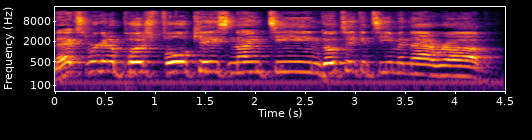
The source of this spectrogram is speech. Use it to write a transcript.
Next, we're gonna push full case 19. Go take a team in that, Rob.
